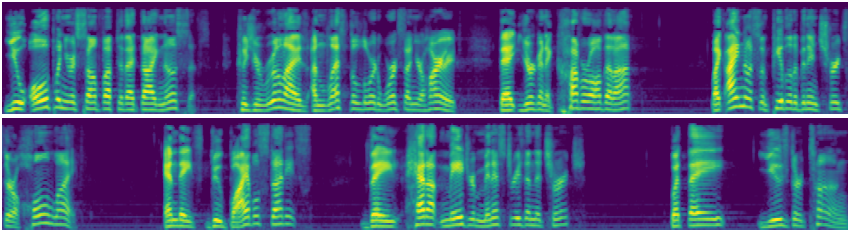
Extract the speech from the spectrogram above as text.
you open yourself up to that diagnosis because you realize unless the Lord works on your heart, that you're going to cover all that up. Like I know some people that have been in church their whole life and they do Bible studies, they head up major ministries in the church, but they use their tongue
